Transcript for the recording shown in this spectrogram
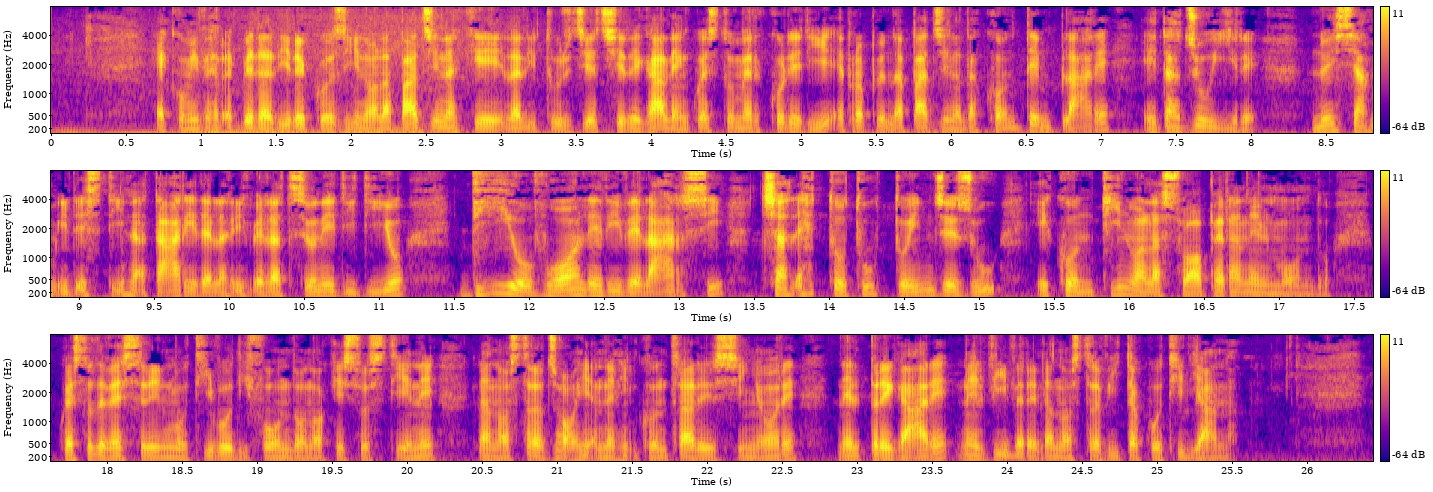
Ecco, mi verrebbe da dire così, no? la pagina che la liturgia ci regala in questo mercoledì è proprio una pagina da contemplare e da gioire. Noi siamo i destinatari della rivelazione di Dio, Dio vuole rivelarsi, ci ha detto tutto in Gesù e continua la sua opera nel mondo. Questo deve essere il motivo di fondo no? che sostiene la nostra gioia nell'incontrare il Signore, nel pregare, nel vivere la nostra vita quotidiana.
